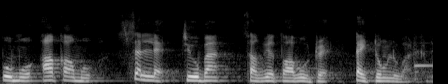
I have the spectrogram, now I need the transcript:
ပုံမအားကောင်းမှုဆက်လက်ကြိုးပမ်းဆောင်ရွက်သွားဖို့အတွက်တိုက်တွန်းလိုပါတယ်ခင်ဗျာ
